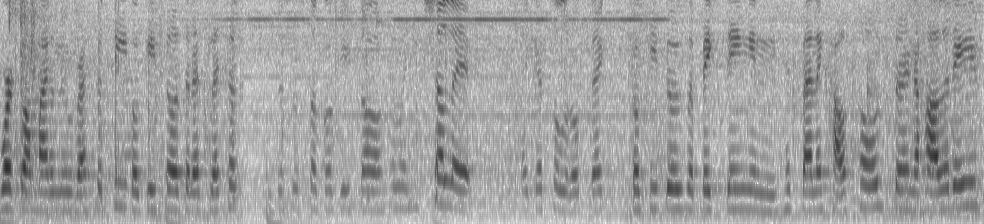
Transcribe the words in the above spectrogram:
work on my new recipe, coquito tres leches. This is the coquito, and when you chill it, it gets a little thick. Coquito is a big thing in Hispanic households during the holidays.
